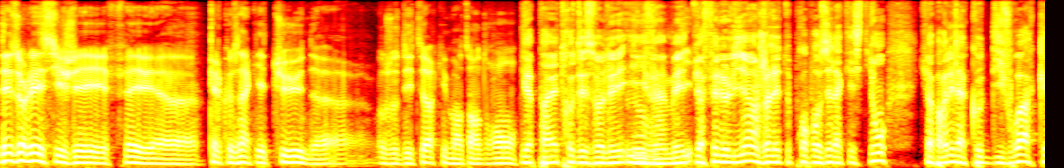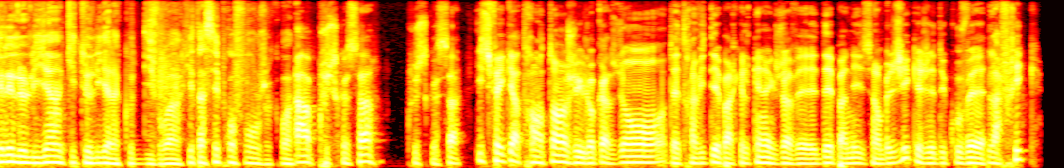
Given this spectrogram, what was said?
désolé si j'ai fait euh, quelques inquiétudes euh, aux auditeurs qui m'entendront. Il n'y a pas à être désolé, Non. Yves, mais tu as fait le lien. J'allais te proposer la question. Tu as parlé de la Côte d'Ivoire. Quel est le lien qui te lie à la Côte d'Ivoire, qui est assez profond, je crois? Ah, plus que ça. Plus que ça. Il se fait qu'à 30 ans, j'ai eu l'occasion d'être invité par quelqu'un que j'avais dépanné ici en Belgique et j'ai découvert l'Afrique.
